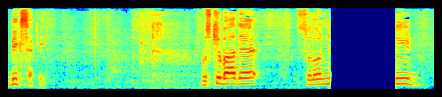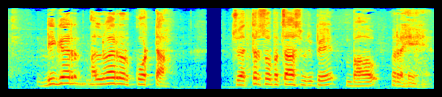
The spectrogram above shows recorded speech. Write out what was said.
बिक सके। उसके बाद है सोलोनी, डिगर, अलवर और कोटा, चौहत्तर सौ पचास रुपये भाव रहे हैं।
